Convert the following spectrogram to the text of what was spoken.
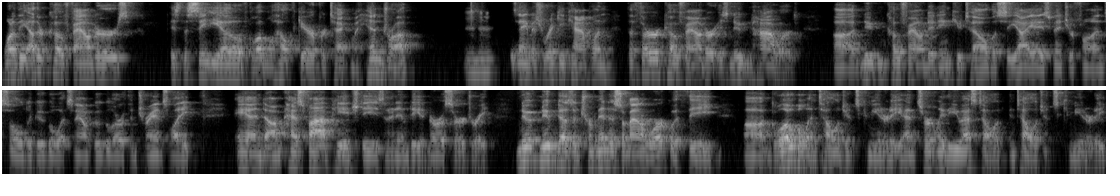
One of the other co founders is the CEO of Global Healthcare for Tech Mahindra. Mm-hmm. His name is Ricky Kaplan. The third co founder is Newton Howard. Uh, Newton co founded In-Q-Tel, the CIA's venture fund, sold to Google, what's now Google Earth and Translate and um, has five PhDs and an MD in neurosurgery. Newton does a tremendous amount of work with the uh, global intelligence community and certainly the U.S. Tele- intelligence community.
